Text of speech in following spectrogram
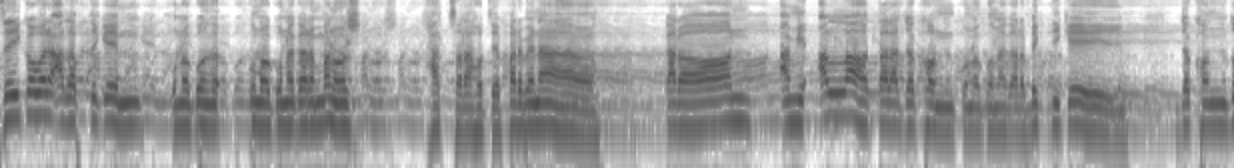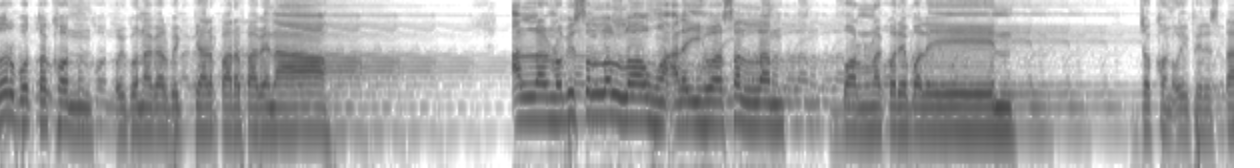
যেই কবরের আলাপ থেকে কোন কোন গুণাগার মানুষ হাতছাড়া হতে পারবে না। কারণ আমি আল্লাহ তারা যখন কোন গুণাগার ব্যক্তিকে যখন ধরবো তখন ওই গুণাগার ব্যক্তি আর পার পাবে না। আল্লাহর নবী সাল্লাল্লাহু আলাইহি ওয়াসাল্লাম বর্ণনা করে বলেন যখন ওই ফেরেস্তা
